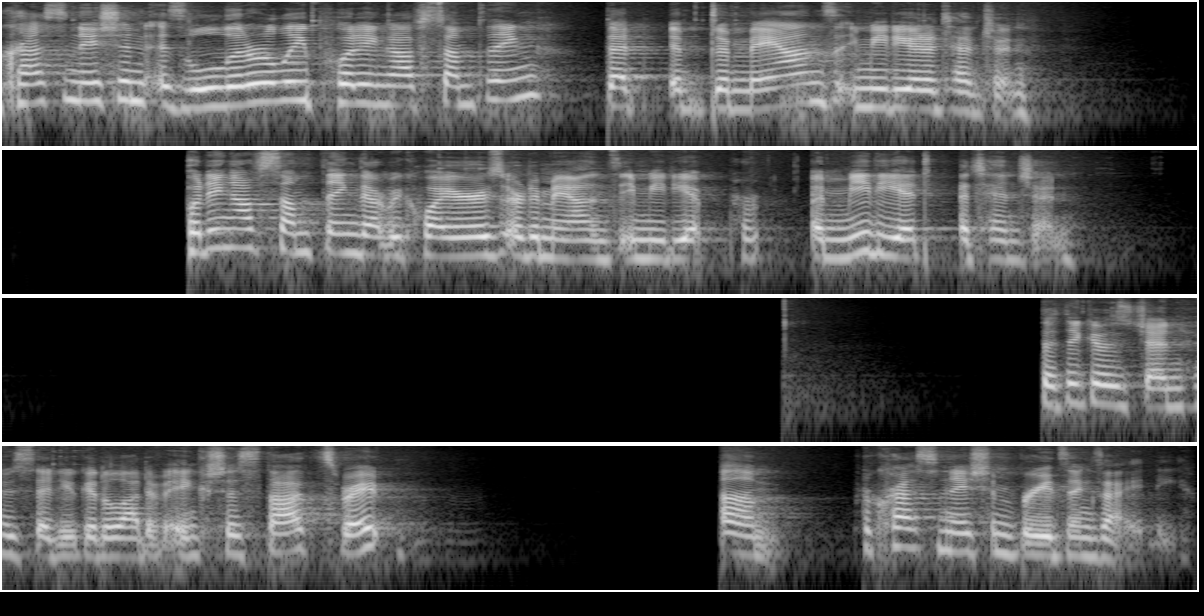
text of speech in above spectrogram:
Procrastination is literally putting off something that demands immediate attention. Putting off something that requires or demands immediate, immediate attention. I think it was Jen who said you get a lot of anxious thoughts, right? Um, procrastination breeds anxiety.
